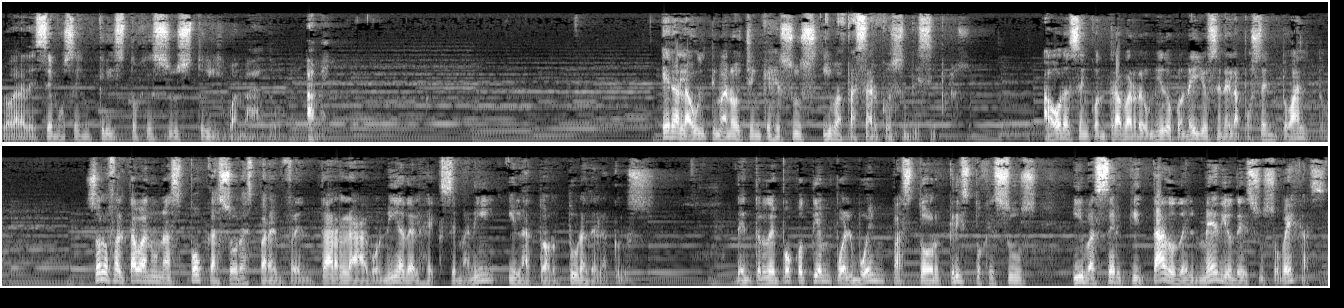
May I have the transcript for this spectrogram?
Lo agradecemos en Cristo Jesús, tu Hijo amado. Amén. Era la última noche en que Jesús iba a pasar con sus discípulos. Ahora se encontraba reunido con ellos en el aposento alto Solo faltaban unas pocas horas para enfrentar la agonía del Hexemaní y la tortura de la cruz. Dentro de poco tiempo el buen pastor Cristo Jesús iba a ser quitado del medio de sus ovejas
